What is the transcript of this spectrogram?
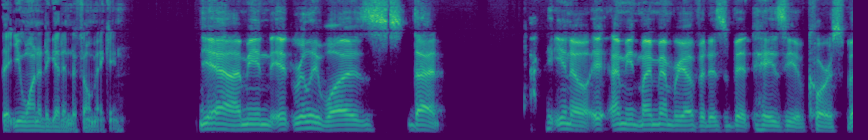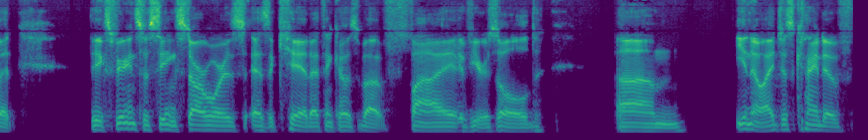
that you wanted to get into filmmaking? Yeah, I mean, it really was that you know, it, I mean, my memory of it is a bit hazy, of course, but the experience of seeing Star Wars as a kid, I think I was about five years old. Um, you know, I just kind of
